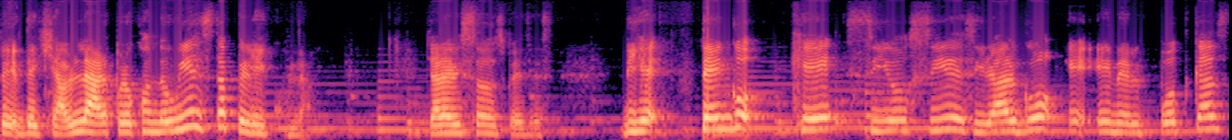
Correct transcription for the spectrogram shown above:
de, qué hablar, pero cuando vi esta película, ya la he visto dos veces, dije, tengo que sí o sí decir algo e, en el podcast.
